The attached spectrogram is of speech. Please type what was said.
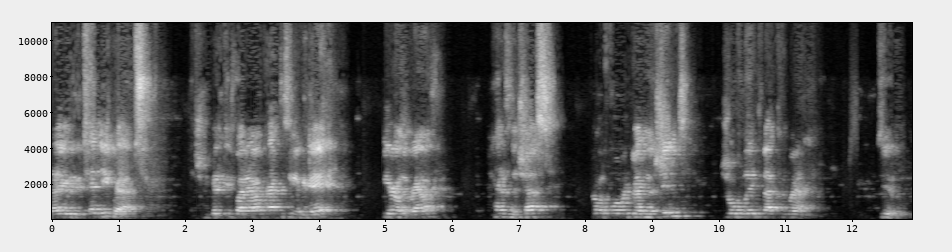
Now you're gonna do 10 knee grabs. Should be good at these by now, practicing every day. Here on the ground, hands in the chest, going forward, grabbing the shins, shoulder blades back to the ground. Two,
